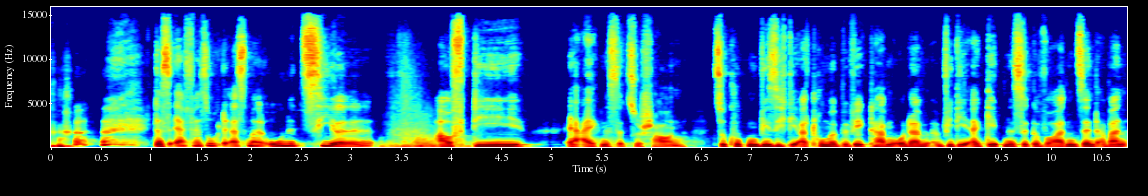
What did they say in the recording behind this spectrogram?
dass er versucht erstmal ohne Ziel auf die Ereignisse zu schauen zu gucken, wie sich die Atome bewegt haben oder wie die Ergebnisse geworden sind, aber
